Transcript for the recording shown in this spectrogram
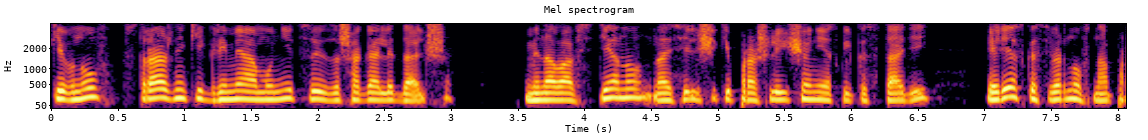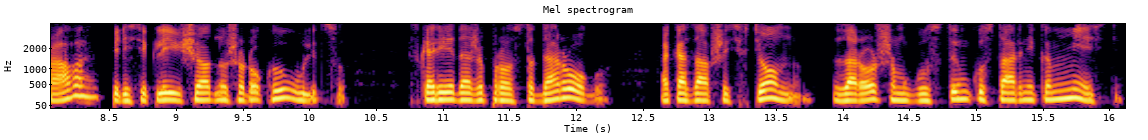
Кивнув, стражники, гремя амуницией, зашагали дальше. Миновав стену, носильщики прошли еще несколько стадий и, резко свернув направо, пересекли еще одну широкую улицу, скорее даже просто дорогу, оказавшись в темном, заросшем густым кустарником месте,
